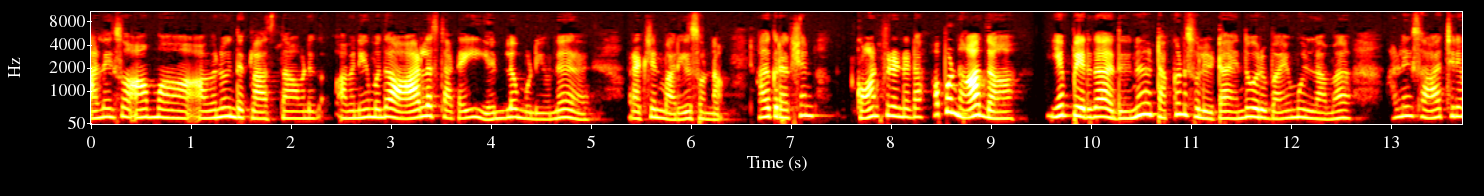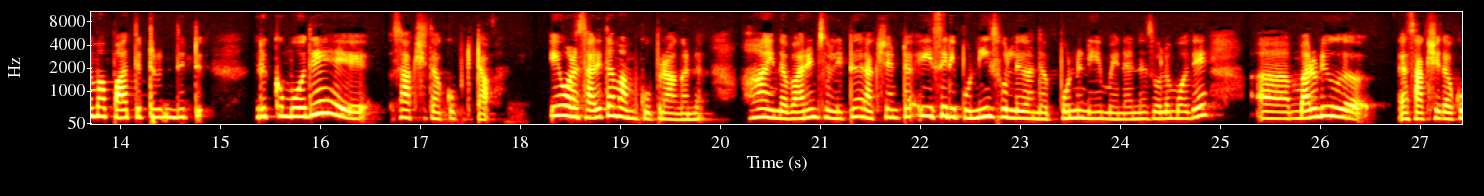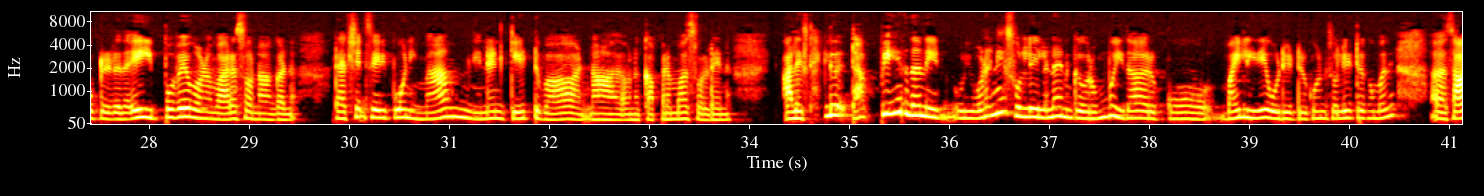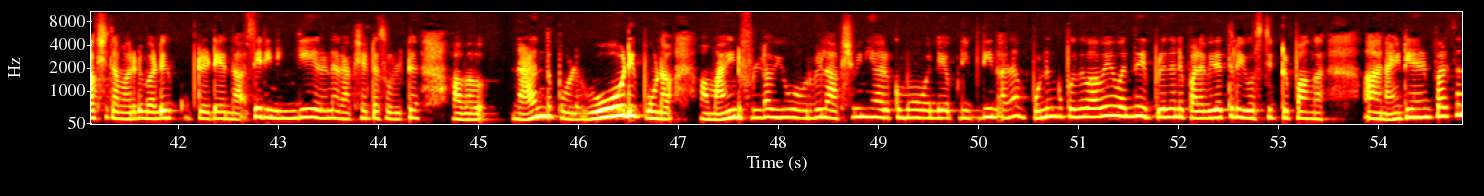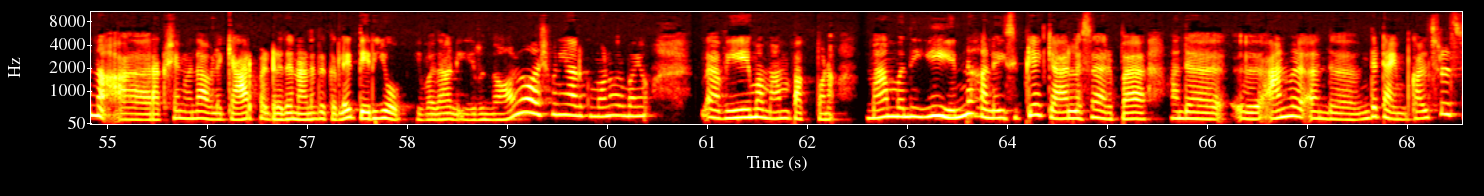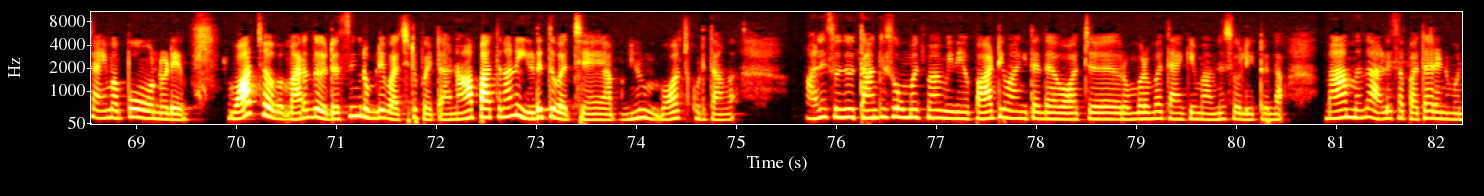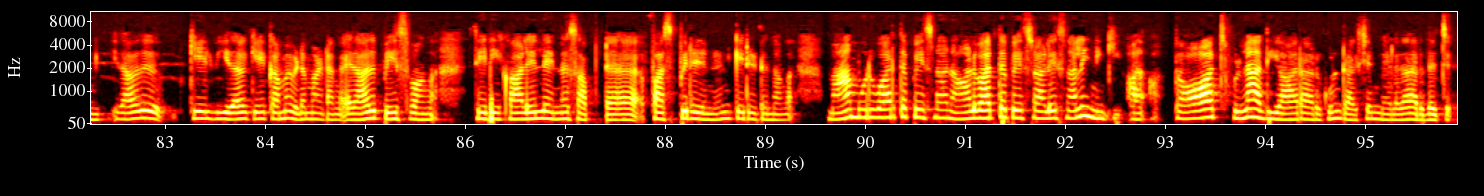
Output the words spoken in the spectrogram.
அலேஸும் ஆமாம் அவனும் இந்த கிளாஸ் தான். அவனுக்கு அவனே வந்து ஆறில் ஸ்டார்ட் ஆகி எண்ணில் முடியும்னு ரக்ஷன் மாதிரியே சொன்னான். அதுக்கு ரக்ஷன் கான்ஃபிடென்ட்டாக அப்போ நான் தான். என் பேர் தான் அதுன்னு டக்குன்னு சொல்லிட்டா. எந்த ஒரு பயமும் இல்லாமல் அலேஸ் ஆச்சரியமாக பார்த்துட்டு இருந்துட்டு இருக்கும்போதே சாக்ஷிதா கூப்பிட்டுட்டா. ஏ உன சரிதா மேம் கூப்பிட்றாங்கன்னு. ஆ இந்த வரேன்னு சொல்லிட்டு ரக்ஷன்ட்ட ஏய் சரி இப்போ நீ சொல்லு அந்த பொண்ணு நேம் என்னன்னு சொல்லும் போதே மறுபடியும் சாக்ஷிதா கூப்பிட்டுட்டு ஏய் இப்போவே உன்னை வர சொன்னாங்கன்னு. ரக்ஷன் சரி போ நீ மேம் என்னன்னு கேட்டு வா நான் உனக்கு அப்புறமா சொல்கிறேன்னு அலெக்ஸ் இல்லை ட பேர் தான் நீ உடனே சொல்லு இல்லைன்னா எனக்கு ரொம்ப இதாக இருக்கும் மைண்ட் இதே ஓடிட்டு இருக்கும்னு சொல்லிட்டு இருக்கும்போது சாக்ஷிதா மறுபடியும் மறுபடியும் கூப்பிட்டுட்டே இருந்தா சரி நீ இங்கே இருன்னு ரக்ஷன்ட்ட சொல்லிட்டு அவள் நடந்து போகல ஓடி போனா அவன் மைண்டு ஃபுல்லாக ஐயோ ஒருவேளை அக்ஷ்வினியாக இருக்குமோ இல்லை அப்படி இப்படின்னு அதான் பொண்ணுங்க பொதுவாகவே வந்து இப்படி தானே பல விதத்தில் யோசிச்சுட்டு இருப்பாங்க. நைன்டி நைன் பர்சன்ட் ரக்ஷன் வந்து அவளை கேர் பண்ணுறது நடந்துக்கிறதுலே தெரியும். இவ தான் இருந்தாலும் அஸ்வினியாக இருக்குமான்னு ஒரு பயம். வேகமாக மேம் பார்க்க போனான் மேம் வந்து ஏ என்ன அலைஸ்? இப்படியே கேர்லெஸ்ஸாக இருப்ப? அந்த ஆனுவல் அந்த இந்த டைம் கல்ச்சுரல்ஸ் டைம் அப்போது உன்னோட வாட்சை மறந்து ட்ரெஸ்ஸிங் ரூம்லேயே வச்சுட்டு போயிட்டேன் நான் பார்த்தனால எடுத்து வச்சேன் அப்படின்னு வாட்ச் கொடுத்தாங்க. அலிஸ் வந்து தேங்க்யூ ஸோ மச் மேம் இது என் பாட்டி வாங்கி தந்த வாட்ச்சு ரொம்ப ரொம்ப தேங்க்யூ மேம்னு சொல்லிட்டு இருந்தா. மேம் வந்து அலிஸை பார்த்தா ரெண்டு மூணு ஏதாவது கேள்வி ஏதாவது கேட்காம விட மாட்டாங்க ஏதாவது பேசுவாங்க. சரி காலையில் என்ன சாப்பிட்ட? ஃபஸ்ட் பீரியட் என்னன்னு கேட்டுட்டு இருந்தாங்க. மேம் ஒரு வார்த்தை பேசினா நாலு வார்த்தை பேசுகிற அலேஸ்னால இன்னைக்கு தாட்ஸ் ஃபுல்லாக அது யாராக இருக்கும்னு ரக்ஷன் மேலே தான் இருந்துச்சு.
